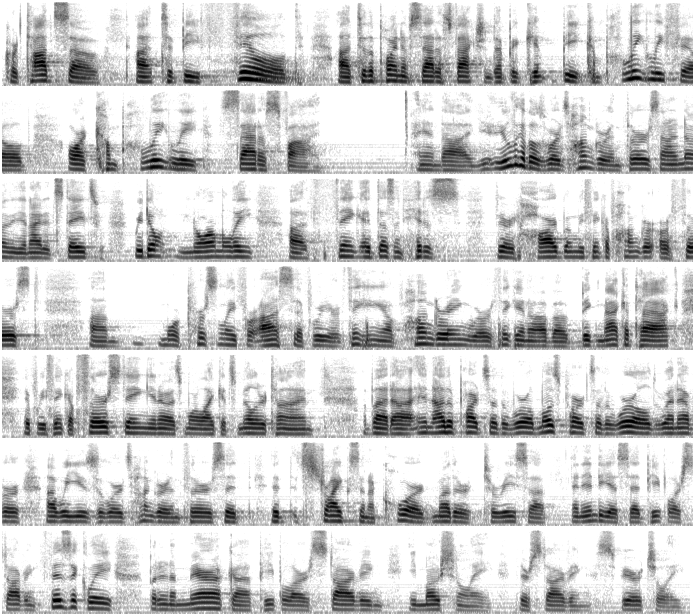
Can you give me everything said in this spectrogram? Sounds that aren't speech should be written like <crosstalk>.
chortazo, uh, to be filled uh, to the point of satisfaction, to be, be completely filled or completely satisfied. And uh, you, you, look at those words, hunger and thirst, and I know in the United States, we don't normally uh, think, it doesn't hit us very hard when we think of hunger or thirst. Um, more personally for us, if we are thinking of hungering, we're thinking of a Big Mac attack. If we think of thirsting, you know, it's more like it's Miller time. But uh, in other parts of the world, most parts of the world, whenever uh, we use the words hunger and thirst, it, it, strikes an accord. Mother Teresa in India said people are starving physically, but in America, people are starving emotionally, they're starving spiritually.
